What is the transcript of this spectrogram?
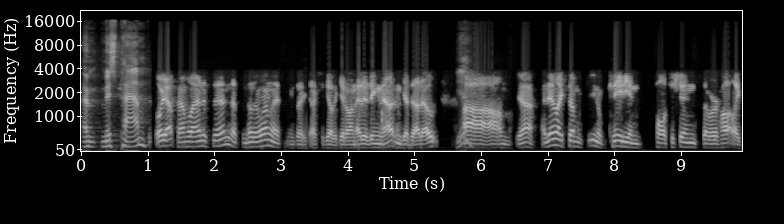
and Miss Pam. Oh yeah, Pamela Anderson. That's another one. I think I actually got to get on editing that and get that out. Yeah. Um, yeah, and then like some you know Canadian politicians that were hot, like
